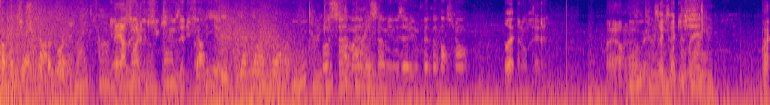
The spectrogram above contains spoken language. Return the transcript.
Par contre, tu as je fais pas pour lui. Derrière moi, le dessus qui nous allume. Charlie, il est bien bien en forme. Awesome, ouais. Awesome, il vous allume, faites attention. À l'antenne. Ouais, ouais. que.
